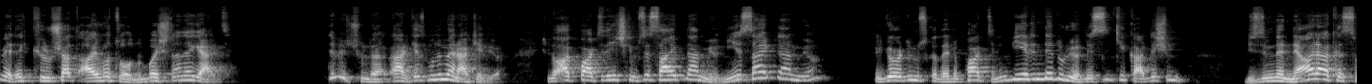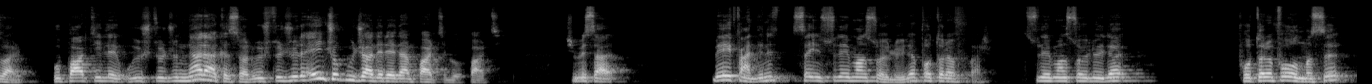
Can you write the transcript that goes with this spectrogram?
Ve de Kürşat Ayvatoğlu'nun başına ne geldi? Değil mi? Şimdi herkes bunu merak ediyor. Şimdi AK Parti'de hiç kimse sahiplenmiyor. Niye sahiplenmiyor? E gördüğümüz kadarıyla partinin bir yerinde duruyor. Desin ki kardeşim bizimle ne alakası var? Bu partiyle uyuşturucunun ne alakası var? Uyuşturucuyla en çok mücadele eden parti bu parti. Şimdi mesela beyefendinin Sayın Süleyman Soylu ile fotoğrafı var. Süleyman Soylu ile fotoğrafı olması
